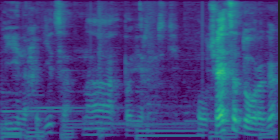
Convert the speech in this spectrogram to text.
ей находиться на поверхности. Получается дорого,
